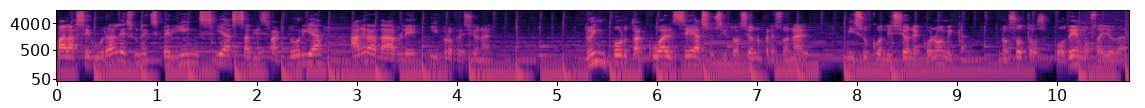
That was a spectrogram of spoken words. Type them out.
para asegurarles una experiencia satisfactoria, agradable y profesional. No importa cuál sea su situación personal ni su condición económica, nosotros podemos ayudar.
